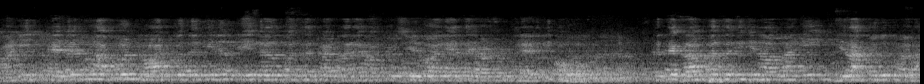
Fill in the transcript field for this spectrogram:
आणि त्याच्यातून आपण लॉट पद्धतीनं एक ग्रामपंचायत काढणार आहे. आपण शेलू आता या कुठल्या ती पाहू. तर त्या ग्रामपंचायतीची नावं आणि हे दाखवतो तुम्हाला.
